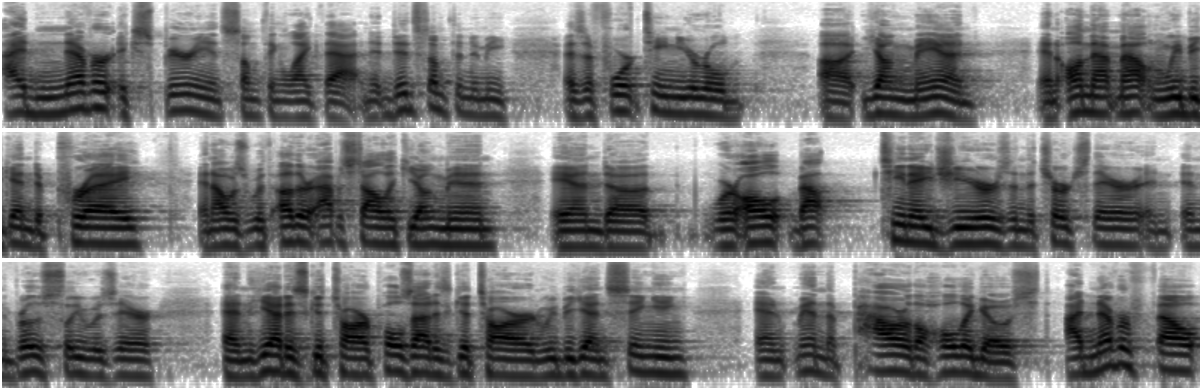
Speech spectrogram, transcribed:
I had never experienced something like that. And it did something to me as a 14 year old uh, young man. And on that mountain, we began to pray. And I was with other apostolic young men. And uh, we're all about teenage years in the church there. And, and Brother Slee was there. And he had his guitar, pulls out his guitar, and we began singing. And man, the power of the Holy Ghost. I'd never felt,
